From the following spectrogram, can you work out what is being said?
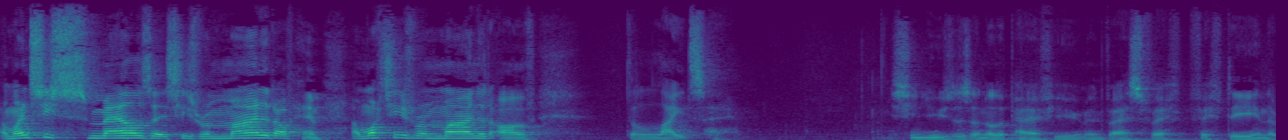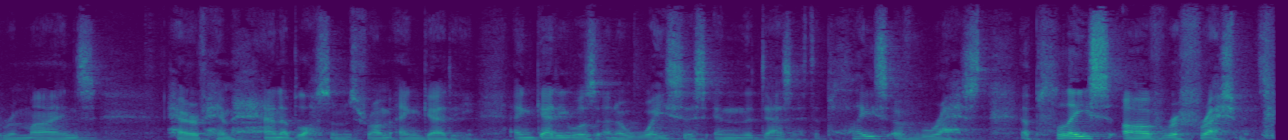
And when she smells it, she's reminded of him. And what she's reminded of delights her. She uses another perfume in verse 15 that reminds hair of him henna blossoms from Engedi. Engedi was an oasis in the desert, a place of rest, a place of refreshment.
